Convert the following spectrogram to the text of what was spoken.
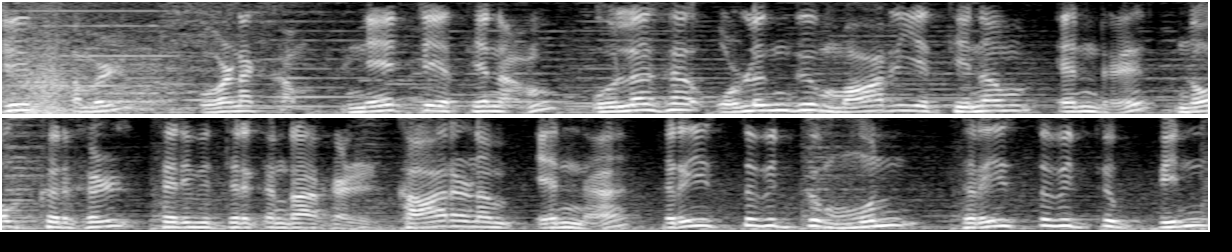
ஜி தமிழ் வணக்கம். நேற்றைய தினம் உலக ஒழுங்கு மாறிய தினம் என்று நோக்கர்கள் தெரிவித்திருக்கின்றார்கள். காரணம் என்ன? கிறிஸ்துவிற்கு முன் கிறிஸ்துவிற்கு பின்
